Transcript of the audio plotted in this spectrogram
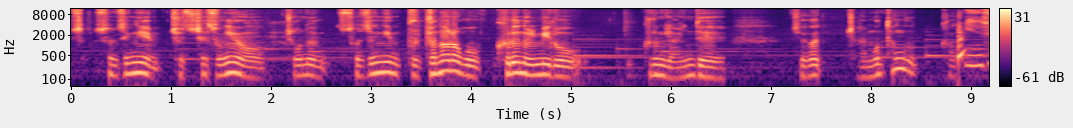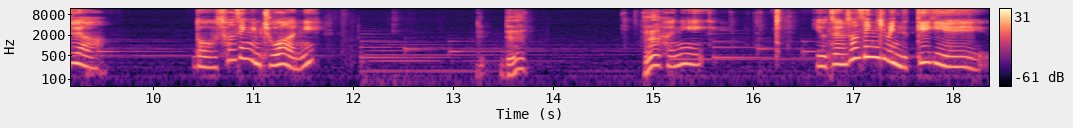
서- 선생님, 죄, 죄송해요. 저는 선생님 불편하라고 그런 의미로 그런 게 아닌데 제가 잘못한 것 같... 민수야, 너 선생님 좋아하니? 네? 네? 아니, 요즘 선생님이 느끼기에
